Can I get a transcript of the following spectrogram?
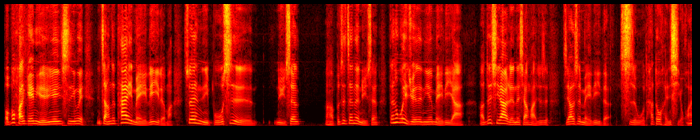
我不还给你的原因是因为你长得太美丽了嘛。虽然你不是女生啊，不是真的女生，但是我也觉得你也美丽呀。啊，对希腊人的想法就是，只要是美丽的事物，他都很喜欢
